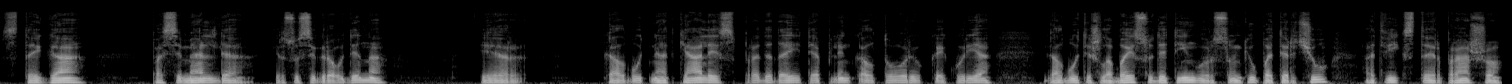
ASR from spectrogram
staiga pasimeldę ir susigaudina ir galbūt net keliais pradeda eiti aplink altorių, kai kurie galbūt iš labai sudėtingų ir sunkių patirčių atvyksta ir prašo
